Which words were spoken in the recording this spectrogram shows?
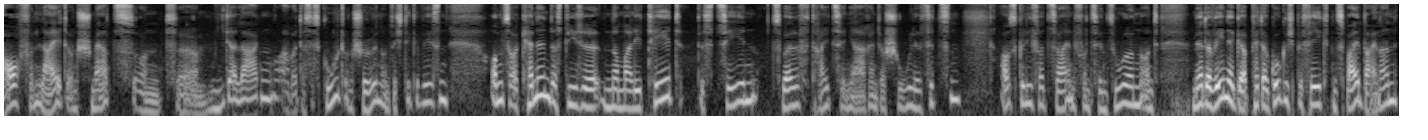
auch von Leid und Schmerz und äh, Niederlagen, aber das ist gut und schön und wichtig gewesen, um zu erkennen, dass diese Normalität des 10, 12, 13 Jahre in der Schule sitzen, ausgeliefert sein von Zensuren und mehr oder weniger pädagogisch befähigten Zweibeinern.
